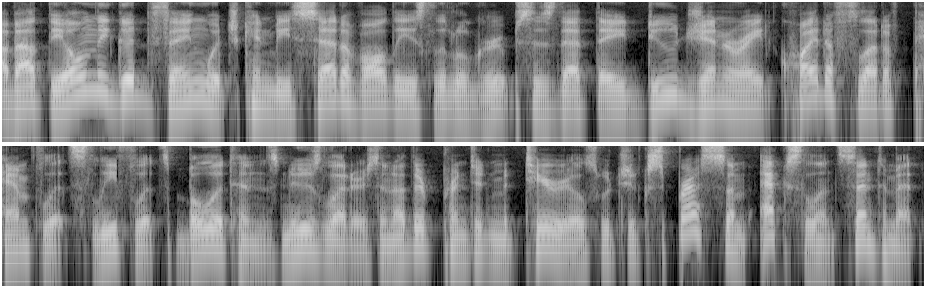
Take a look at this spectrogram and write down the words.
about the only good thing which can be said of all these little groups is that they do generate quite a flood of pamphlets, leaflets, bulletins, newsletters, and other printed materials which express some excellent sentiment,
